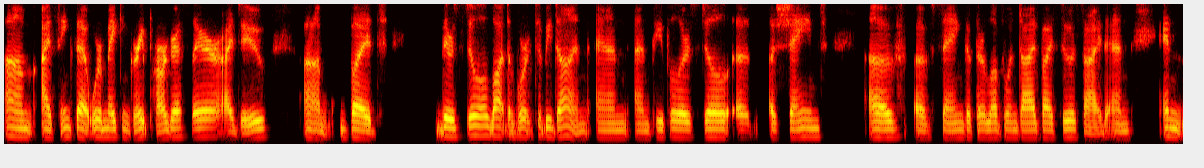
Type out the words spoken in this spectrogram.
Um, I think that we're making great progress there. I do, um, but there's still a lot of work to be done, and and people are still uh, ashamed of of saying that their loved one died by suicide, and and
